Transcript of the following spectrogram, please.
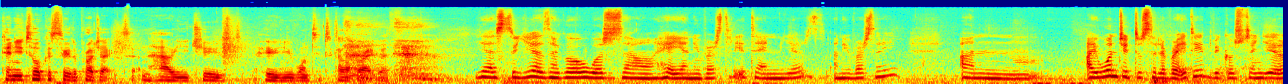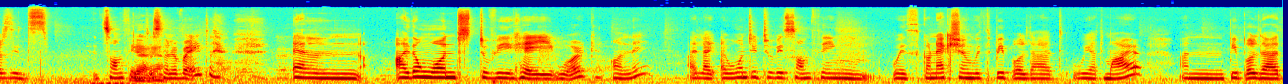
Can you talk us through the project and how you choose who you wanted to collaborate with? Yes, two years ago was uh, Hey anniversary, 10 years anniversary, and I wanted to celebrate it because 10 years it's it's something Yeah, to yeah. celebrate, and I don't want to be Hey work only. I like I want it to be something with connection with people that we admire and people that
